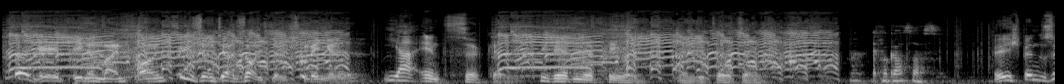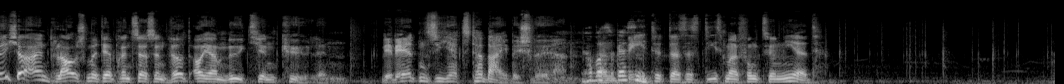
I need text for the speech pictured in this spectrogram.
Vergebt ihnen, mein Freund, sie sind ja solche Schlingel. Ja, entzückend. Die werden mir fehlen, wenn die tot sind. Ich vergaß das. Ich bin sicher, ein Plausch mit der Prinzessin wird euer Mütchen kühlen. Wir werden sie jetzt herbeibeschwören. Ich hab was Dann vergessen. betet, dass es diesmal funktioniert. Ich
